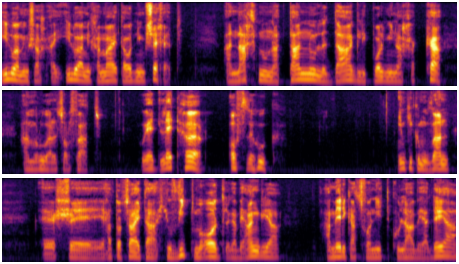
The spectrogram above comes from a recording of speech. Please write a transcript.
אילו, הממשך, אילו המלחמה הייתה עוד נמשכת. אנחנו נתנו לדג ליפול מן החכה, אמרו על צרפת. We had let her off the hook. אם כי כמובן אה, שהתוצאה הייתה חיובית מאוד לגבי אנגליה, אמריקה הצפונית כולה בידיה,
